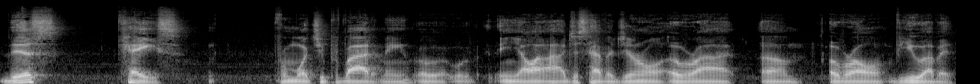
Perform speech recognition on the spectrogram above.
this case, from what you provided me, uh, and y'all, I just have a general overall um, overall view of it.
